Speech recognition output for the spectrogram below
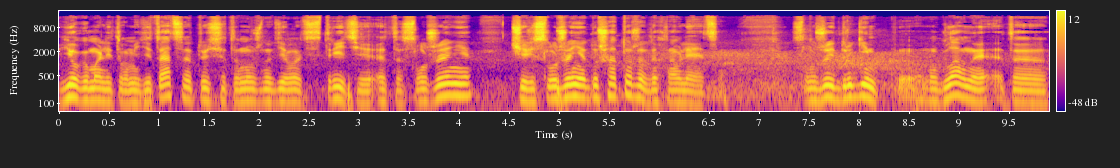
йога, молитва, медитация, то есть это нужно делать. Третье это служение. Через служение душа тоже вдохновляется. Служить другим, ну, главное это,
